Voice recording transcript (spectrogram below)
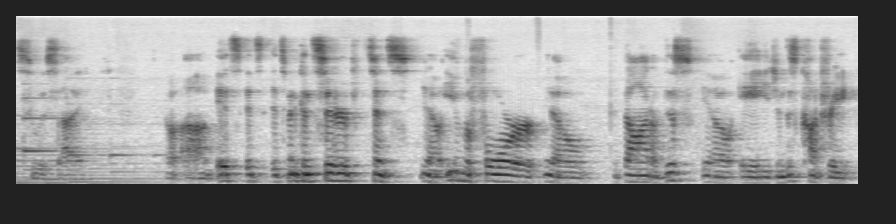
Suicide. Um, it's it's it's been considered since you know even before you know the dawn of this you know age in this country.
